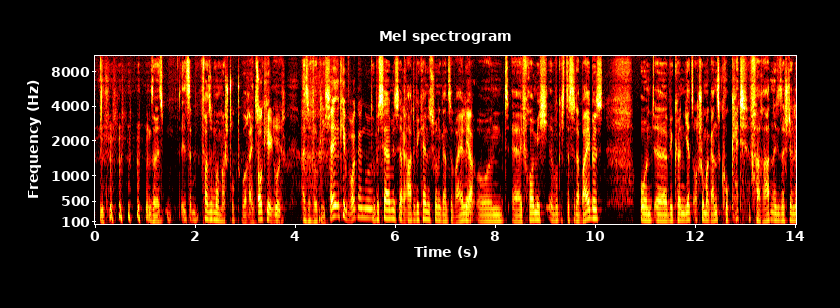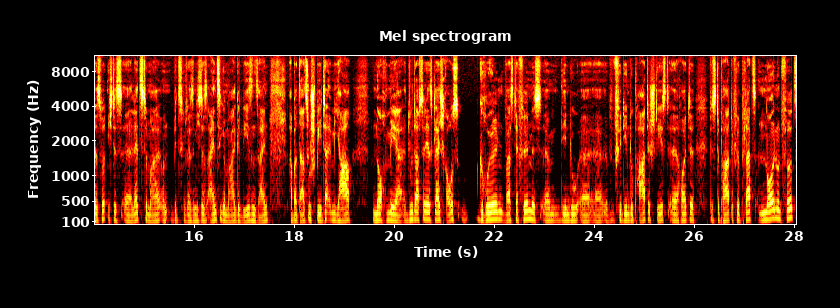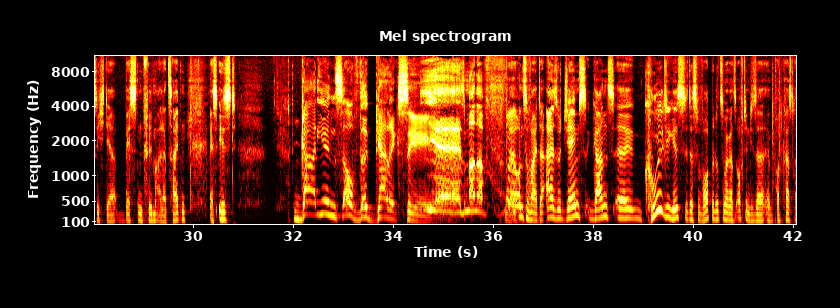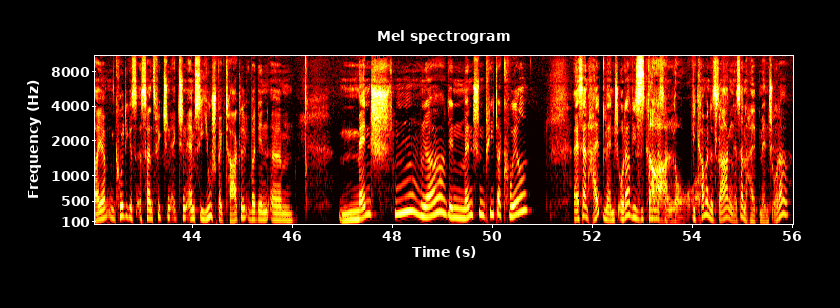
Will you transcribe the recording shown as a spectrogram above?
So, jetzt, jetzt versuchen wir mal Struktur reinzubringen. Okay, gut. Also wirklich. Ey, okay, wir wollten ja nur. Du bist ja, bist ja, Pate, wir kennen uns schon eine ganze Weile Ja. und äh, ich freue mich wirklich, dass du dabei bist. Und äh, wir können jetzt auch schon mal ganz kokett verraten an dieser Stelle, es wird nicht das äh, letzte Mal und beziehungsweise nicht das einzige Mal gewesen sein, aber dazu später im Jahr noch mehr. Du darfst dann jetzt gleich rausgrölen, was der Film ist, ähm, den du, äh, äh, für den du Pate stehst. Äh, heute bist du Pate für Platz 49 der besten Filme aller Zeiten. Es ist Guardians of the Galaxy. Yes, Motherfucker! Und so weiter. Also James Gunns äh, kultiges, das Wort benutzen wir ganz oft in dieser äh, Podcast-Reihe, ein kultiges Science-Fiction-Action-MCU-Spektakel über den ähm, Menschen, ja, den Menschen Peter Quill. Er ist ein Halbmensch, oder? Wie, wie, kann man das, Star-Lord. wie kann man das sagen? Er ist ein Halbmensch, oder?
